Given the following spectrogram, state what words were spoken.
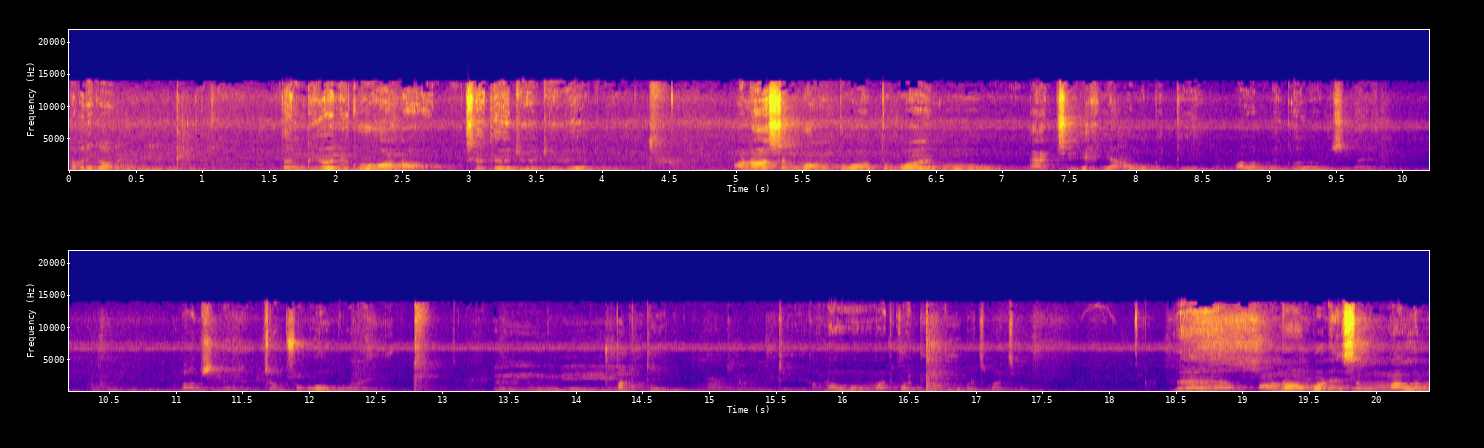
Tapi kok teng griya niku ana jadah dhewe-dhewe aku. Ana sing wong tuwa-tuwa iku ngaji Ihya Ulumuddin malam Minggu lan Senin. Malam Senin jam 09.00 mulai. Dan ini Pak Den. Ana wong mat kondisi macam-macam. Lah, ana kok nek sing malam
